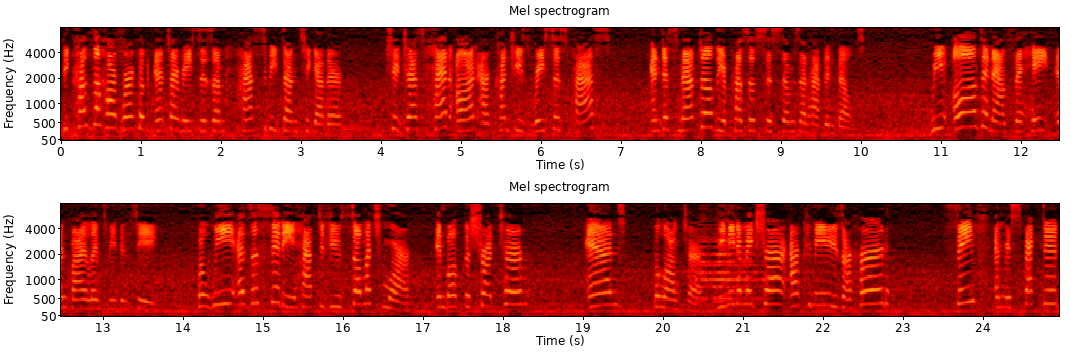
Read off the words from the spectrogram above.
Because the hard work of anti-racism has to be done together to address head-on our country's racist past and dismantle the oppressive systems that have been built. We all denounce the hate and violence we've been seeing, but we as a city have to do so much more in both the short term and the long term. We need to make sure our communities are heard, safe and respected,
